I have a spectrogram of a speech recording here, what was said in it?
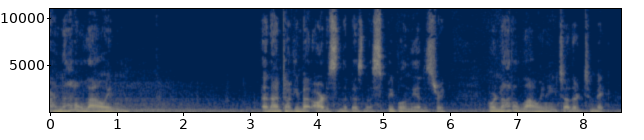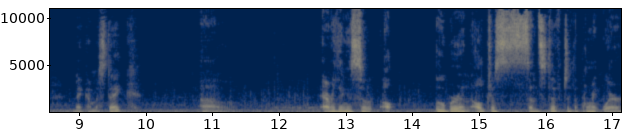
are not allowing. And I'm talking about artists in the business, people in the industry, who are not allowing each other to make make a mistake. Uh, everything is so ul- uber and ultra sensitive to the point where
